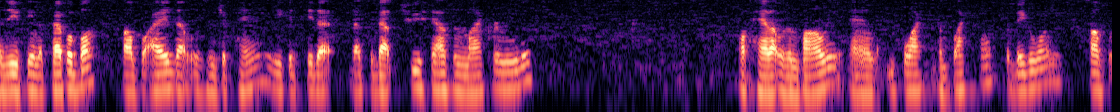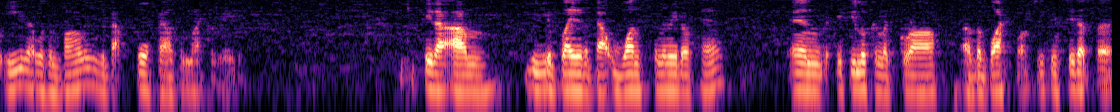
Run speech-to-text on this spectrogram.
as you see in the purple box, sample A that was in Japan, you can see that that's about 2,000 micrometers of hair that was in Bali, and black the black box, the bigger one, sample E that was in Bali, is about 4,000 micrometers. You can see that um, we ablated about one centimeter of hair, and if you look in the graph, uh, the black box, you can see that the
